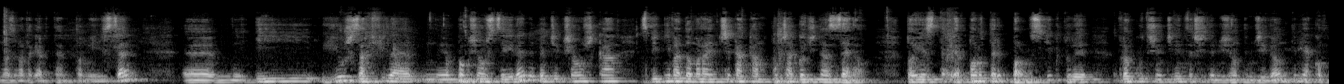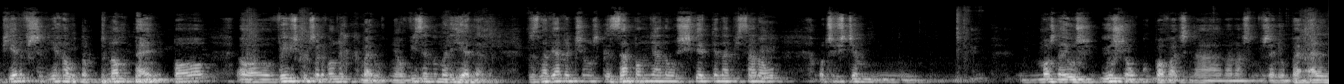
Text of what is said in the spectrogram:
nazywa tak jak ten, to miejsce. I już za chwilę po książce Ireny będzie książka Zbigniewa Domarańczyka Kampucza Godzina Zero. To jest reporter polski, który w roku 1979 jako pierwszy wjechał do Phnom Penh po wyjściu Czerwonych Khmerów. Miał wizę numer jeden. Wznawiamy książkę zapomnianą, świetnie napisaną. Oczywiście można już, już ją kupować na, na naszym wrzeniu.pl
